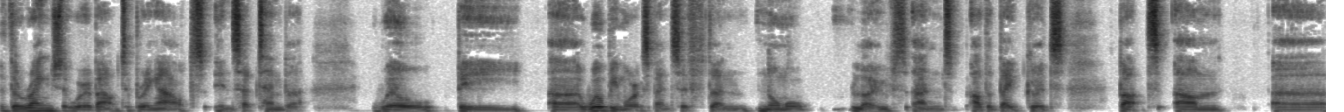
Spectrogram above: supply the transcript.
the range that we're about to bring out in September will be uh, will be more expensive than normal loaves and other baked goods, but um, uh,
